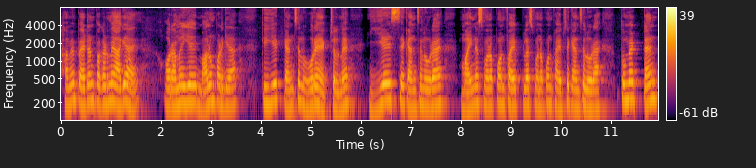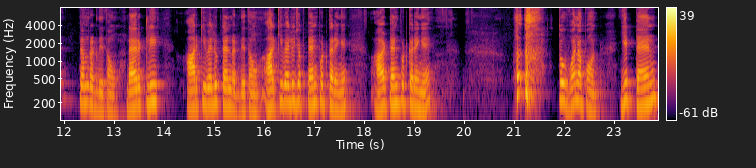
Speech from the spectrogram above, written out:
हमें पैटर्न पकड़ में आ गया है और हमें ये मालूम पड़ गया कि ये कैंसिल हो रहे हैं एक्चुअल में। ये इससे कैंसिल हो रहा है। Minus one upon five plus one upon five से कैंसिल हो रहा है। तो मैं टेन टर्म रख देता हूँ। डायरेक्टली आर की वैल्यू टेन रख देता हूँ। आर की वैल्यू जब टेन पुट करेंगे आर टेन पुट करेंगे तो वन अपॉन, ये टेन,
